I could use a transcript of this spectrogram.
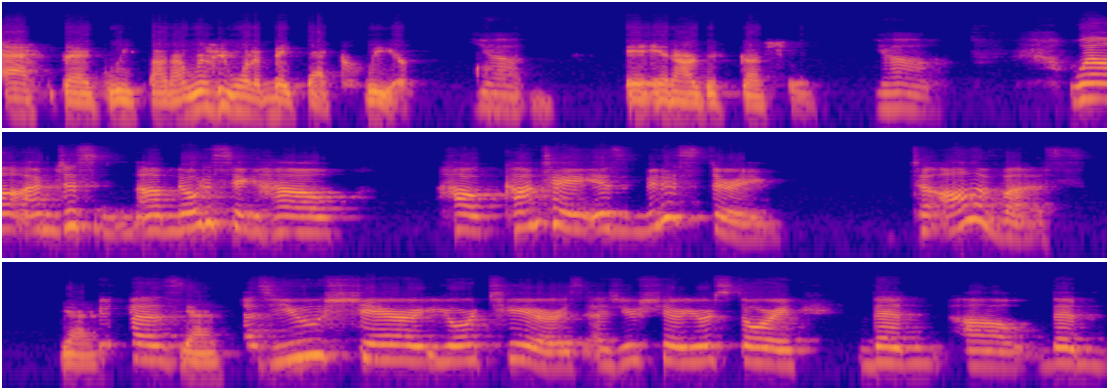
aspect we thought. I really want to make that clear Yeah. um, in, our discussion. Yeah. Well, I'm just um, noticing how how Conte is ministering to all of us Yes, because yes, as you share your tears, as you share your story, then uh, then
